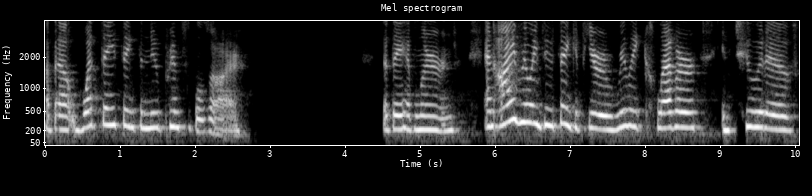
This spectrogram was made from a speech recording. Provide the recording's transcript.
about what they think the new principles are that they have learned. And I really do think if you're a really clever, intuitive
